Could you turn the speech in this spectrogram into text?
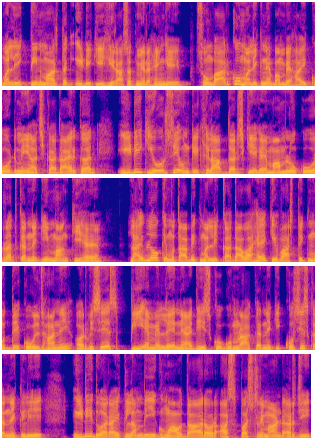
मल्लिक तीन मार्च तक ईडी की हिरासत में रहेंगे। सोमवार को मलिक ने बम्बे हाई कोर्ट में याचिका दायर कर ईडी की ओर से उनके खिलाफ दर्ज किए गए मामलों को रद्द करने की मांग की है। लाइव लॉ के मुताबिक मलिक का दावा है कि वास्तविक मुद्दे को उलझाने और विशेष पीएमएलए न्यायाधीश को गुमराह करने की कोशिश करने के लिए ईडी द्वारा एक लंबी, घुमावदार और अस्पष्ट रिमांड अर्जी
